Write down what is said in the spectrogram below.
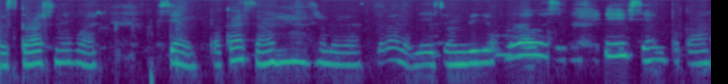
Розкрашений флаг. Всем пока, с вами Надеюсь, вам видео понравилось. И всем пока.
